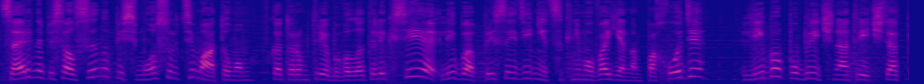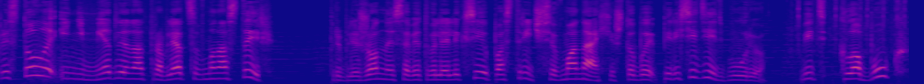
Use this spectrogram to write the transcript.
Царь написал сыну письмо с ультиматумом, в котором требовал от Алексея либо присоединиться к нему в военном походе, либо публично отречься от престола и немедленно отправляться в монастырь, Приближенные советовали Алексею постричься в монахи, чтобы пересидеть бурю. Ведь клобук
